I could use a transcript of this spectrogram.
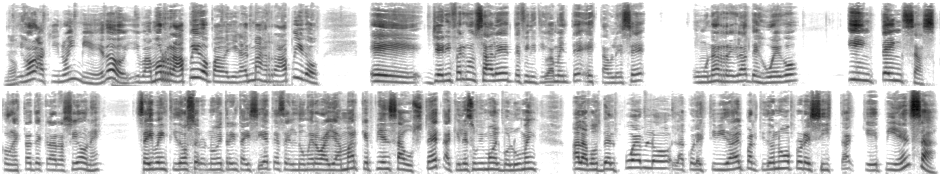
¿No? Dijo, aquí no hay miedo y vamos rápido para llegar más rápido. Eh, Jennifer González definitivamente establece unas reglas de juego intensas con estas declaraciones. 6220937 es el número a llamar. ¿Qué piensa usted? Aquí le subimos el volumen a la voz del pueblo, la colectividad del Partido Nuevo Progresista. ¿Qué piensa?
